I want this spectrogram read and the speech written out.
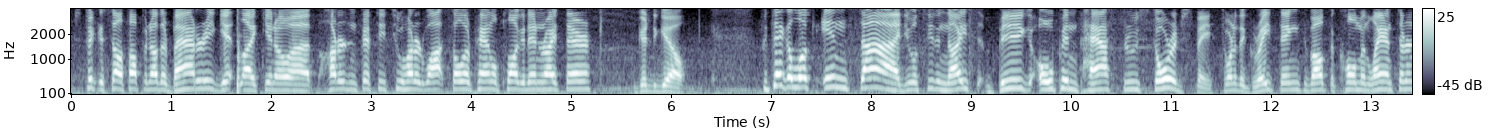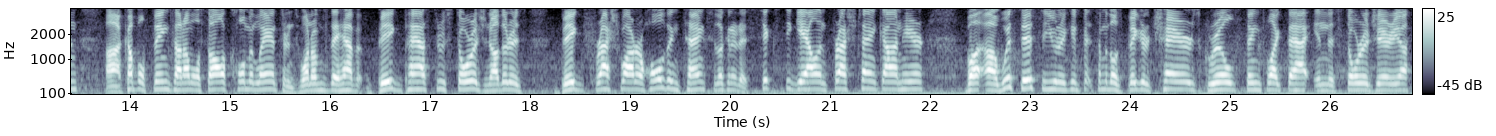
just pick yourself up another battery, get like, you know, a 150, 200 watt solar panel, plug it in right there, good to go. If we take a look inside, you will see the nice big open pass-through storage space. It's one of the great things about the Coleman Lantern. Uh, a couple things on almost all Coleman Lanterns. One of them is they have big pass-through storage. Another is big freshwater holding tanks. You're looking at a 60-gallon fresh tank on here. But uh, with this, unit can fit some of those bigger chairs, grills, things like that in the storage area.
